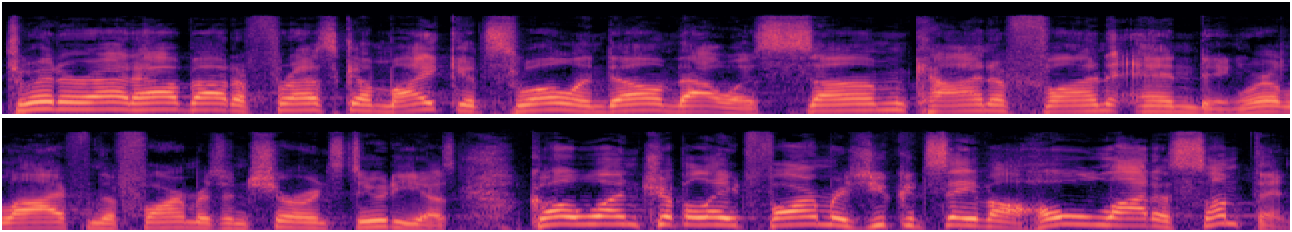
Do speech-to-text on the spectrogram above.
Twitter at How About a Fresca? Mike at Swollen Dome. That was some kind of fun ending. We're live from the Farmers Insurance Studios. Call 1 888 Farmers. You could save a whole lot of something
